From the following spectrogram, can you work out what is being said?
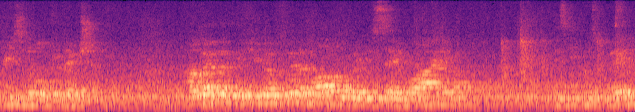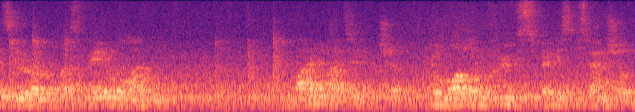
reasonable prediction. However, if you go fit a model where you say y is equal to beta 0 plus beta 1 divided by temperature, your model improves fairly substantially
